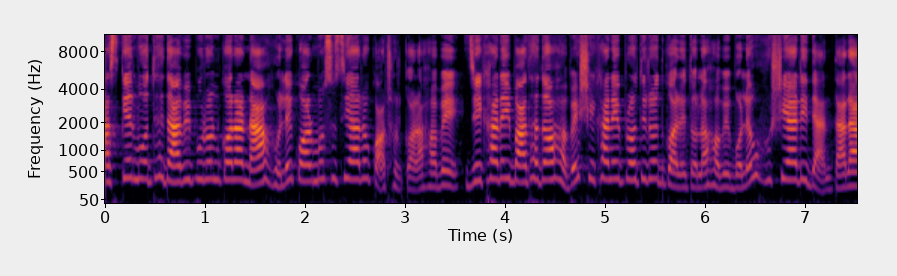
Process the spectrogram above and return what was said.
আজকের মধ্যে দাবি পূরণ করা না হলে কর্মসূচি আরও কঠোর করা হবে। যেখানেই বাধা দেওয়া হবে, সেখানেই প্রতিরোধ গড়ে তোলা হবে বলেও হুঁশিয়ারি দেন তারা।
